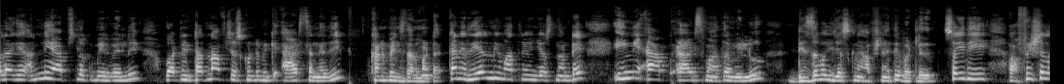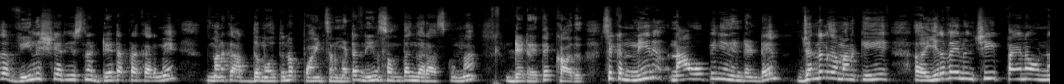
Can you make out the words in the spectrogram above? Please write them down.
అలాగే అన్ని యాప్స్లోకి మీరు వెళ్ళి వాటిని టర్న్ ఆఫ్ చేసుకుంటే మీకు యాడ్స్ అనేది కనిపించదు అనమాట కానీ రియల్మీ మాత్రం ఏం చేస్తుందంటే ఇన్ యాప్ యాడ్స్ మాత్రం వీళ్ళు డిజబుల్ చేసుకునే ఆప్షన్ అయితే ఇవ్వట్లేదు. సో ఇది అఫీషియల్గా వీళ్ళు షేర్ చేసిన డేటా ప్రకారమే మనకు అర్థమవుతున్న పాయింట్స్ అనమాట నేను సొంతంగా రాసుకున్న డేటా అయితే కాదు. సో ఇక్కడ నేను నా ఒపీనియన్ ఏంటంటే జనరల్గా మనకి ఇరవై నుంచి పైన ఉన్న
